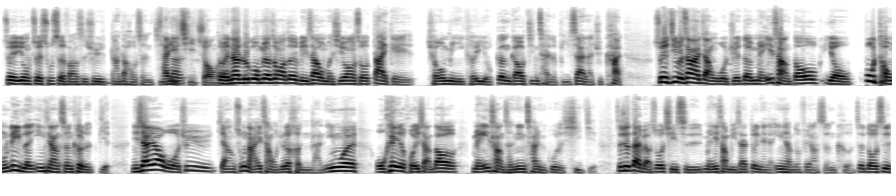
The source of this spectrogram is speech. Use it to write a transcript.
最用最舒适的方式去拿到好成绩，参与其中啊。对，那如果没有中华队的比赛，我们希望说带给球迷可以有更高精彩的比赛来去看。所以基本上来讲，我觉得每一场都有不同令人印象深刻的点。你现在要我去讲出哪一场，我觉得很难，因为我可以回想到每一场曾经参与过的细节，这就代表说，其实每一场比赛对你来讲印象都非常深刻。这都是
